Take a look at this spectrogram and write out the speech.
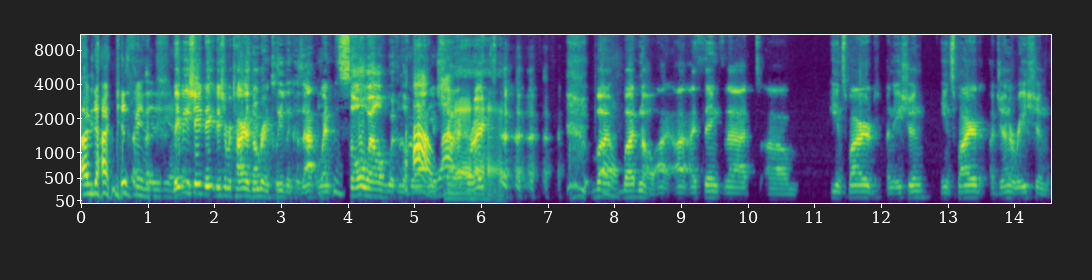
I'm, I'm just being an idiot. Maybe he should, they, they should retire his number in Cleveland because that went so well with LeBron Wow, and wow. Right? but but no, I, I I think that um, he inspired a nation. He inspired a generation.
